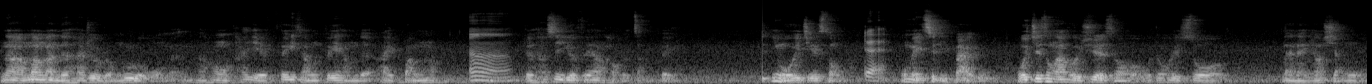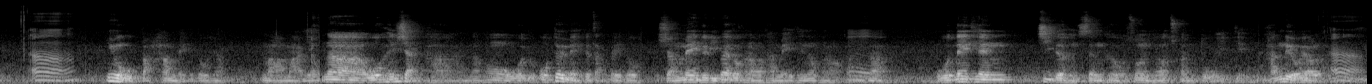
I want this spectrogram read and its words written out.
那慢慢的他就融入了我们，然后他也非常非常的爱帮忙，嗯，对，他是一个非常好的长辈，因为我会接送，对，我每次礼拜五我接送他回去的时候，我都会说，奶奶你要想我，嗯，因为我把他每个都像妈妈一样，那我很想她，然后我我对每个长辈都想每个礼拜都看到她，每一天都看到她，嗯、那我那天记得很深刻，我说你要穿多一点，寒流要来，嗯。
